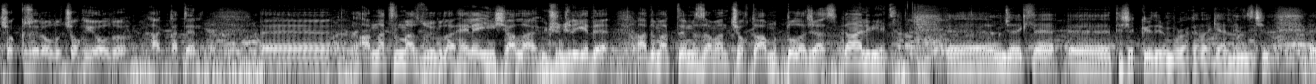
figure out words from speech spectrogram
çok güzel oldu, çok iyi oldu. Hakikaten eee, anlatılmaz duygular. Hele inşallah 3. lige de adım attığımız zaman çok daha mutlu olacağız. Galibiyet. Ee, öncelikle e, teşekkür ediyorum buraya kadar geldiğiniz için. Ee,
